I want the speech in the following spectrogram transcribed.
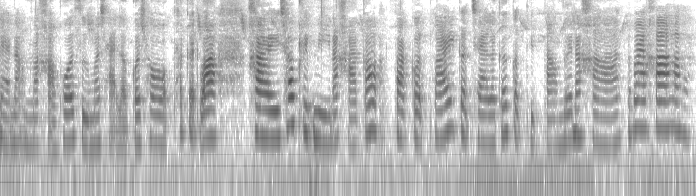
แนะนำนะคะ เพราะว่าซื้อมาใช้แล้วก็ชอบ ถ้าเกิดว่าใครชอบคลิปนี้นะคะ ก็ฝากกดไลค์ กดแชร์ แล้วก็กดติดตามด้วยนะคะ บ๊ายบายค่ะ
